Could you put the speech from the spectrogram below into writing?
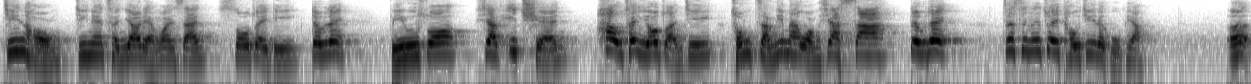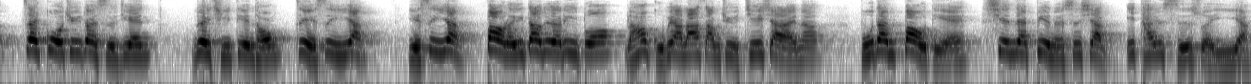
金红今天成交两万三，收最低，对不对？比如说像一拳，号称有转机，从涨停板往下杀，对不对？这是不是最投机的股票？而在过去一段时间，瑞奇电通这也是一样，也是一样，爆了一大堆的利多，然后股票拉上去，接下来呢，不但暴跌，现在变得是像一滩死水一样。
